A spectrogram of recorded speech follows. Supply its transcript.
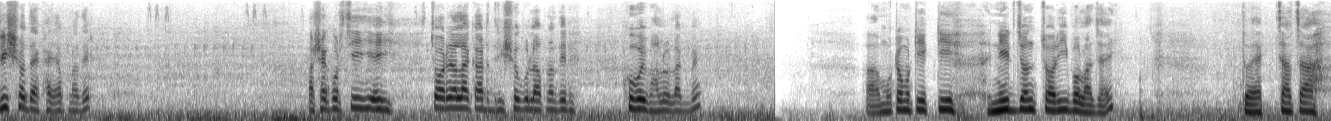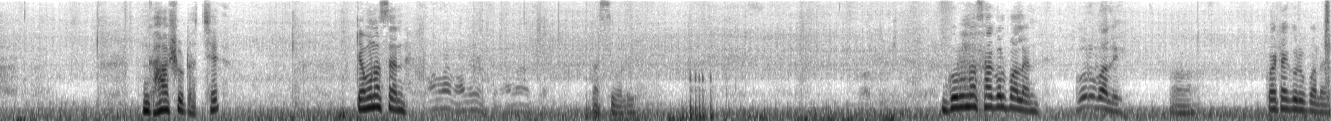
দৃশ্য দেখাই আপনাদের। আশা করছি এই চর এলাকার দৃশ্যগুলো আপনাদের খুবই ভালো লাগবে। মোটামুটি একটি নির্জন চরই বলা যায়। তো এক চাচা ঘাস উঠাচ্ছে। কেমন আছেন? আছি বলি গরু না ছাগল পালেন? গরু ও, কয়টা গরু পালেন?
